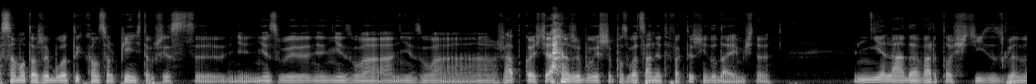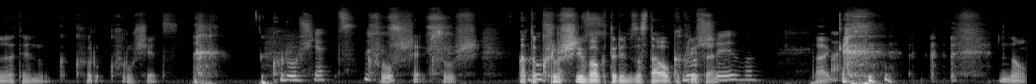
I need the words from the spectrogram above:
samo to, że było tych konsol 5, to już jest y, nie, niezły, nie, niezła, niezła rzadkość, a że były jeszcze pozłacane, to faktycznie dodaje, myślę, nie lada wartości ze względu na ten kr krusiec. Krusiec. Krusze, krusz. Na to kruszywo, którym zostało pokryte. Kruszywo. Tak. tak. no.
